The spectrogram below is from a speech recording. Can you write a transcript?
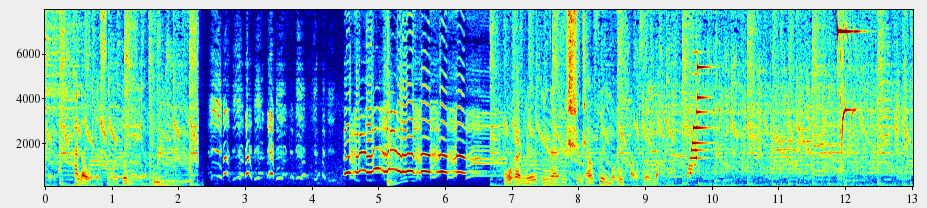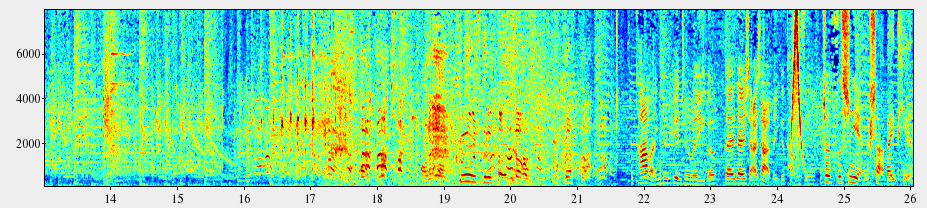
神，看到我的时候都没有。我感觉应该是史上最萌唐僧吧。好了好，裤子都跑掉了。他完全变成了一个呆呆傻傻的一个唐僧。这次是演个傻白甜，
